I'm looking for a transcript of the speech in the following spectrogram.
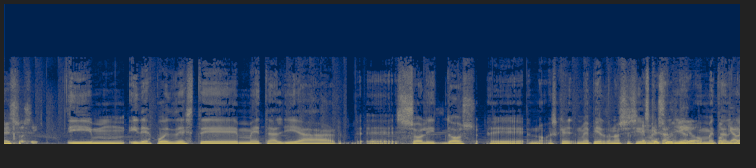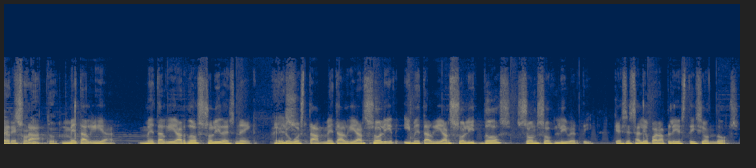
Eso sí. Y, mm, y después de este Metal Gear eh, Solid 2, eh, no, es que me pierdo, no sé si es, es que es Metal un Gear lío, o Metal porque Gear ver, Solid está 2. Metal Gear, Metal Gear 2 Solid Snake, y luego está Metal Gear Solid y Metal Gear Solid 2 Sons of Liberty, que se salió para PlayStation 2.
